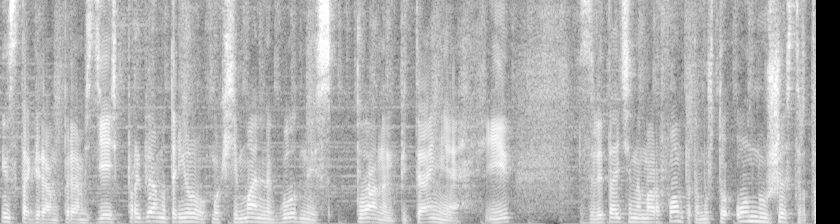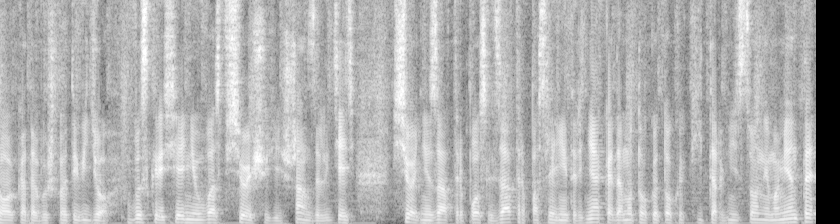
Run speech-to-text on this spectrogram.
Инстаграм прямо здесь. Программа тренировок максимально годная, с планом питания. И залетайте на марафон, потому что он уже стартовал, когда вышло это видео. В воскресенье у вас все еще есть шанс залететь сегодня, завтра, послезавтра, последние три дня, когда мы только-только какие-то организационные моменты.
